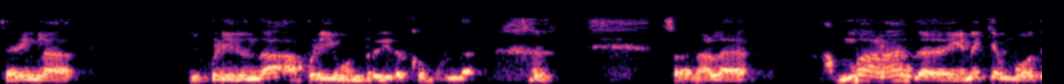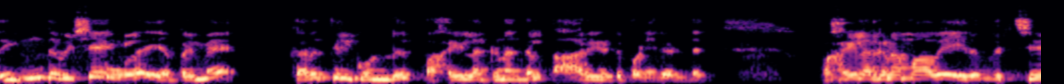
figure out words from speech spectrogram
சரிங்களா? இப்படி இருந்தா அப்படி ஒன்று இருக்கும் உள்ள. ஸோ அதனால அம்மானா இந்த இணைக்கும் போது இந்த விஷயங்களை எப்பயுமே கருத்தில் கொண்டு பகை லக்னங்கள் ஆறு எட்டு பன்னிரெண்டு பகை லக்னமாவே இருந்துருச்சு.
